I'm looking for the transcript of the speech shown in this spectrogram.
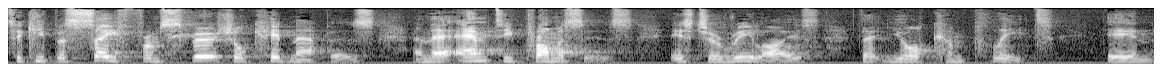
to keep us safe from spiritual kidnappers and their empty promises is to realize that you're complete in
